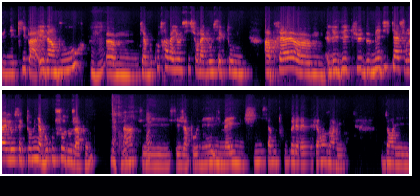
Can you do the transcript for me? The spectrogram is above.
une équipe à Édimbourg mhm. qui a beaucoup travaillé aussi sur la glossectomie. Après, les études médicales sur la glossectomie, il y a beaucoup de choses au Japon. D'accord. Hein, c'est japonais, email, Nishi, ça vous trouverez les références dans les, dans les,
